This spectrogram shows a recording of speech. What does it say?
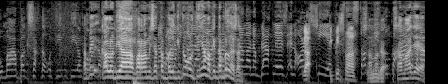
bumabagsak na unti-unti ang Tapi kalau dia Faramisnya tebel gitu, ultinya makin tebel nggak San? Nggak, tipis malah. Sama- Enggak. sama aja ya?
